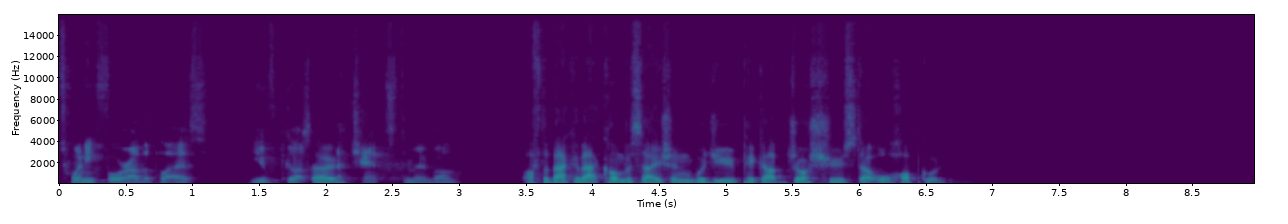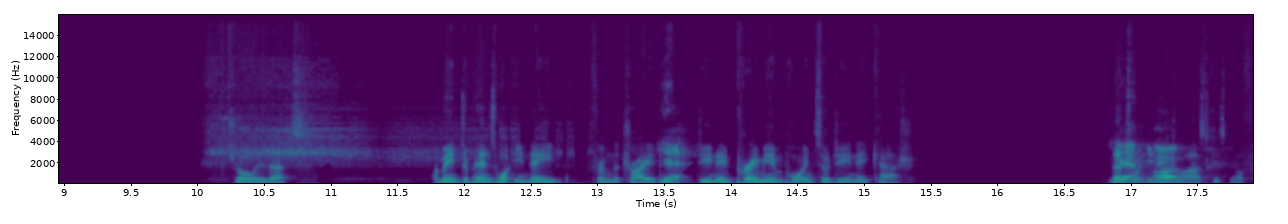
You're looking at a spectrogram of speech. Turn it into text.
24 other players. You've got So- a chance to move on. Off the back of that conversation, would you pick up Josh Schuster or Hopgood? Surely that's. I mean, it depends what you need from the trade. Yeah. Do you need premium points or do you need cash? That's Yeah, what you need I- to ask yourself.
